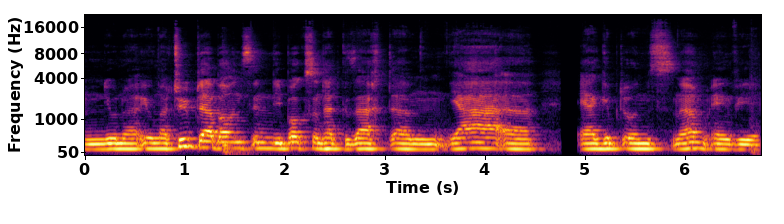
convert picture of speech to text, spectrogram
ein junger, junger Typ da bei uns in die Box und hat gesagt, ähm, ja, äh, er gibt uns ne, irgendwie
